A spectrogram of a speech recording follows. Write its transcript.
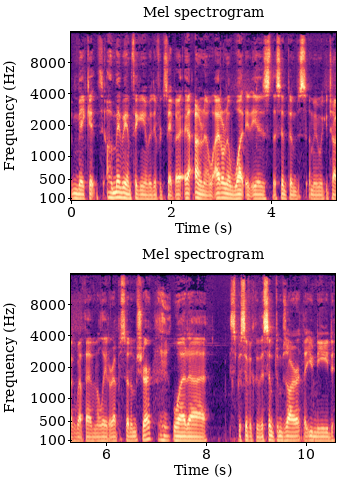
make it. Oh, maybe I'm thinking of a different state, but I, I don't know. I don't know what it is. The symptoms. I mean, we could talk about that in a later episode. I'm sure. Mm-hmm. What uh, specifically the symptoms are that you need,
